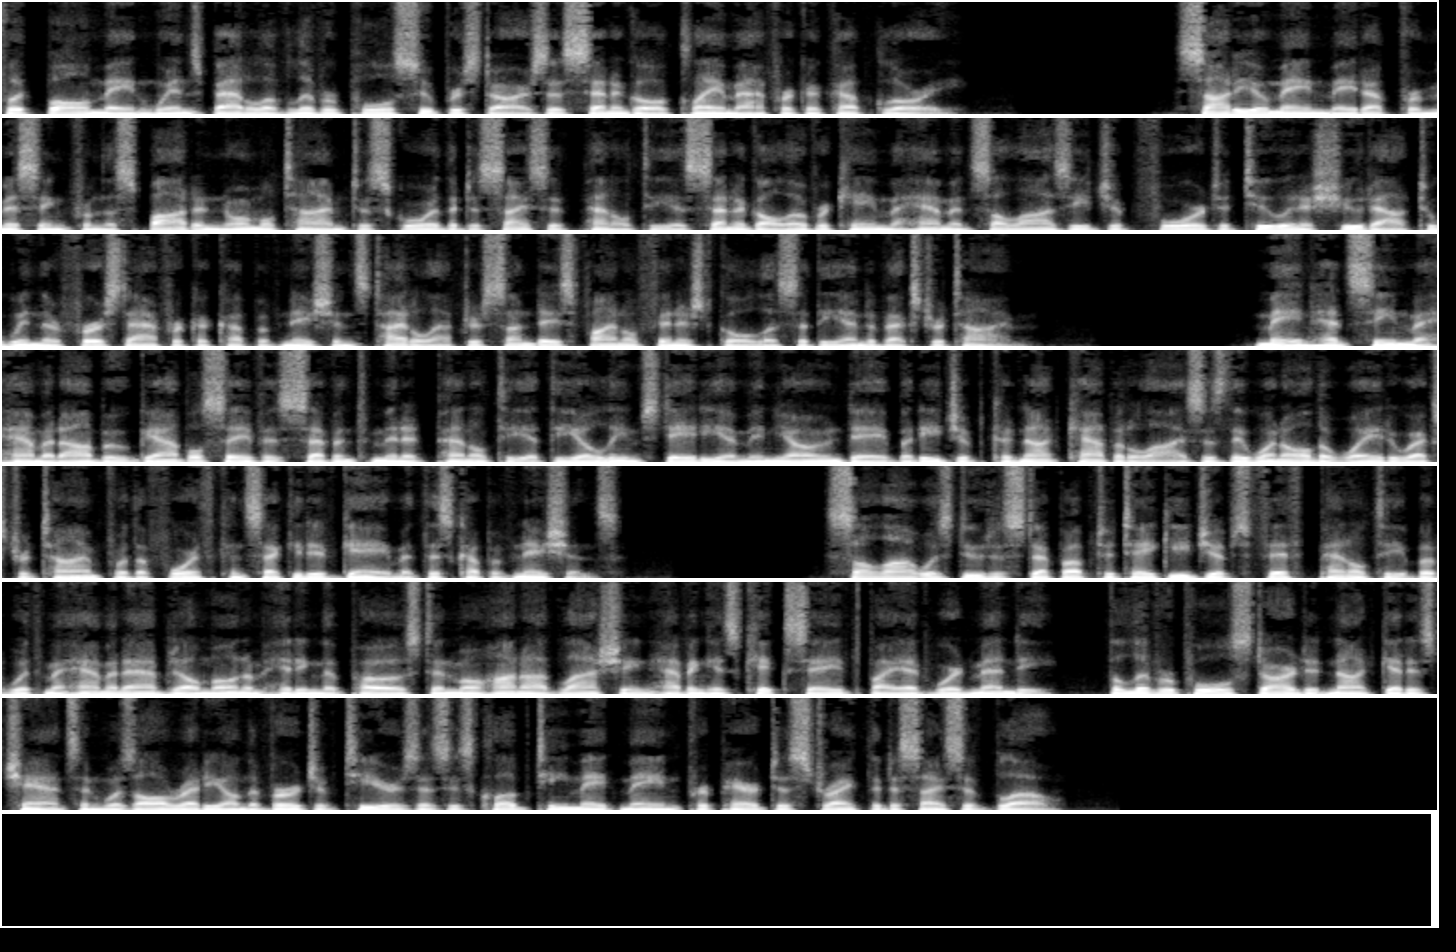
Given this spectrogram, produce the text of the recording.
Football Mane wins Battle of Liverpool superstars as Senegal claim Africa Cup glory. Sadio Mane made up for missing from the spot in normal time to score the decisive penalty as Senegal overcame Mohamed Salah's Egypt 4-2 in a shootout to win their first Africa Cup of Nations title after Sunday's final finished goalless at the end of extra time. Mane had seen Mohamed Abou Gabal save his seventh-minute penalty at the Olembe Stadium in Yaoundé but Egypt could not capitalize as they went all the way to extra time for the fourth consecutive game at this Cup of Nations. Salah was due to step up to take Egypt's fifth penalty but with Mohamed Abdelmonem hitting the post and Mohamed Lashin having his kick saved by Edouard Mendy, the Liverpool star did not get his chance and was already on the verge of tears as his club teammate Mane prepared to strike the decisive blow.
